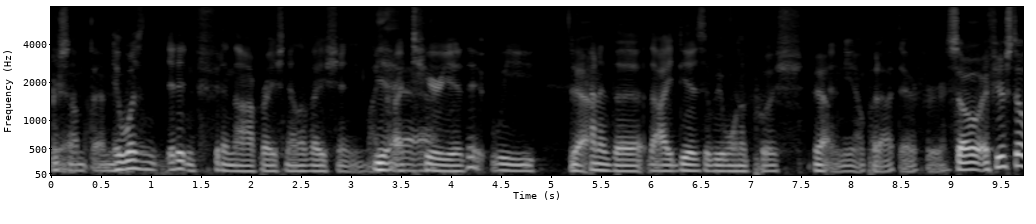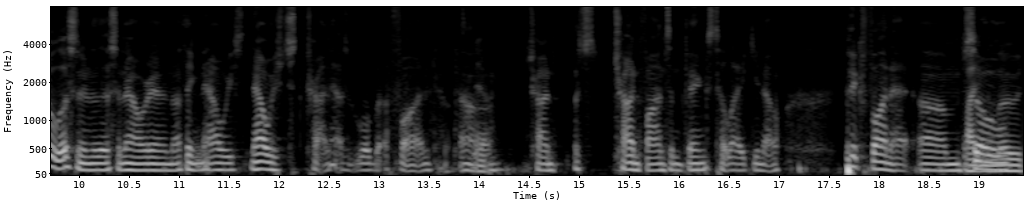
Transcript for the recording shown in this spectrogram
or Yeah. something. It wasn't. It didn't fit in the operation elevation like Yeah. criteria that we yeah. kind of the the ideas that we want to push Yeah. and you know put out there for. So if you're still listening to this an hour in, I think now we now we're just try and have a little bit of fun. Um, Yeah. Try and let's try and find some things to like you know pick fun at. Um, Lighten so the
